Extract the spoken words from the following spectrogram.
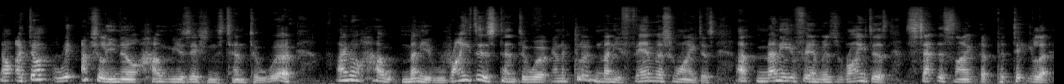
Now, I don't actually know how musicians tend to work. I know how many writers tend to work, and including many famous writers. And many famous writers set aside a particular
